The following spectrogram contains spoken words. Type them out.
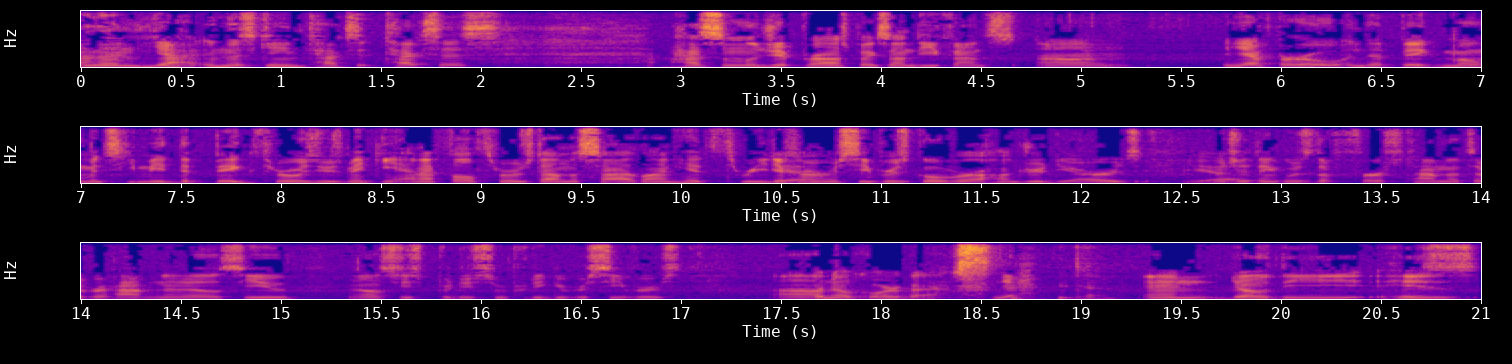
and then yeah, in this game, Texas Texas has some legit prospects on defense. Um, and yeah, Burrow in the big moments, he made the big throws. He was making NFL throws down the sideline. He had three different Yeah. receivers go over hundred yards, Yeah. which I think was the first time that's ever happened at LSU. And LSU's produced some pretty good receivers. Um, but no quarterbacks. Yeah. yeah. and no, the his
